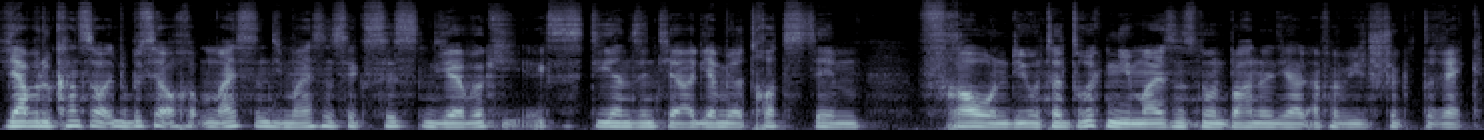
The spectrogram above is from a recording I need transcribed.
Ja, aber du kannst auch, du bist ja auch meistens, die meisten Sexisten, die ja wirklich existieren, sind ja, die haben ja trotzdem Frauen, die unterdrücken die meistens nur und behandeln die halt einfach wie ein Stück Dreck.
